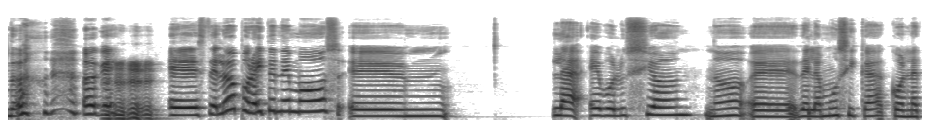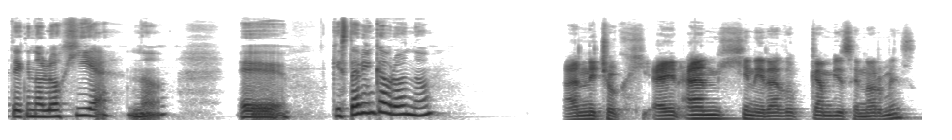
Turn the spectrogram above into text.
¿No? ok. Este, luego por ahí tenemos em, la evolución, ¿no? Eh, de la música con la tecnología, ¿no? Eh, que está bien cabrón, ¿no? han hecho, eh, han generado cambios enormes.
